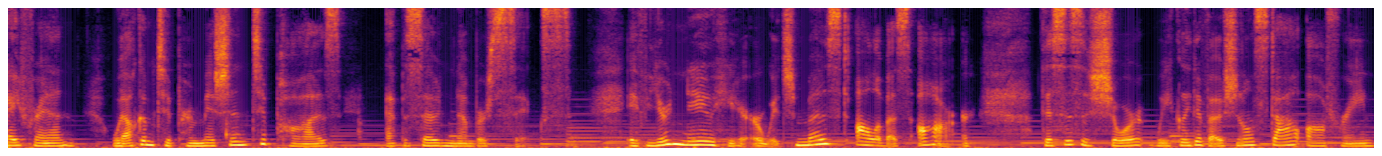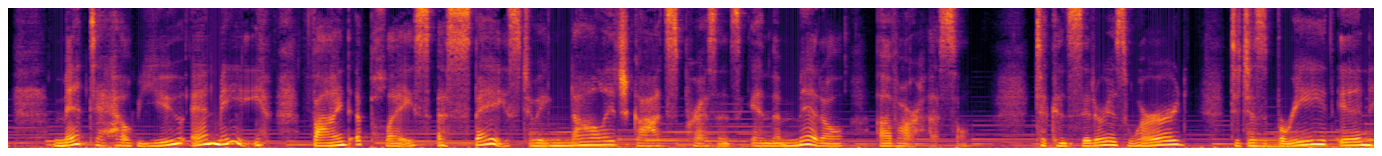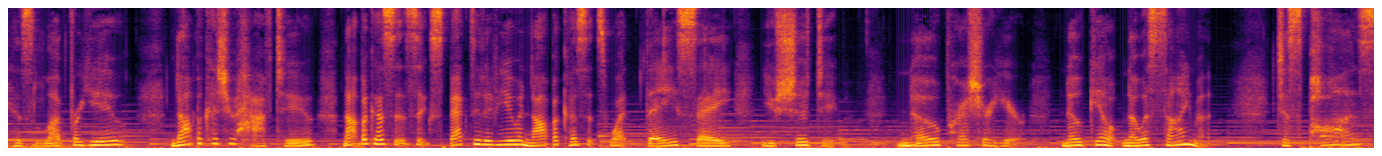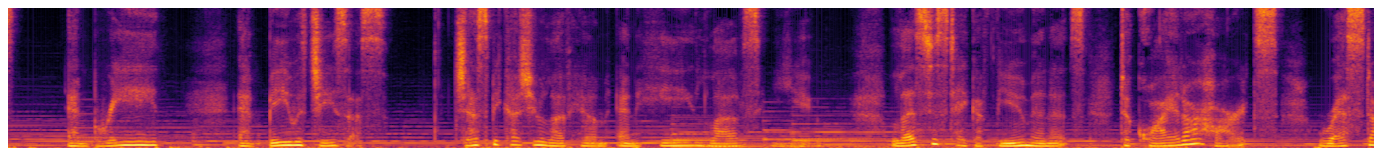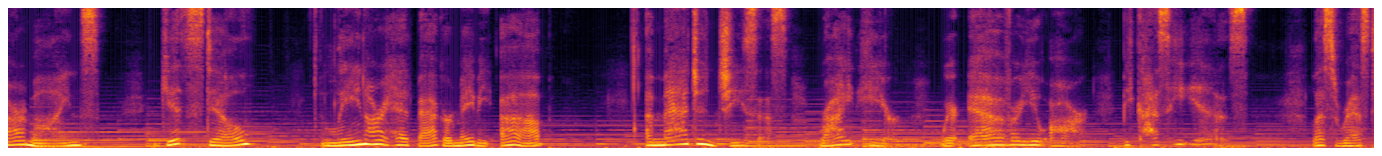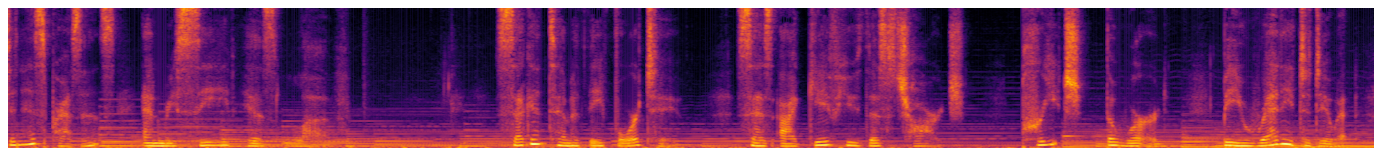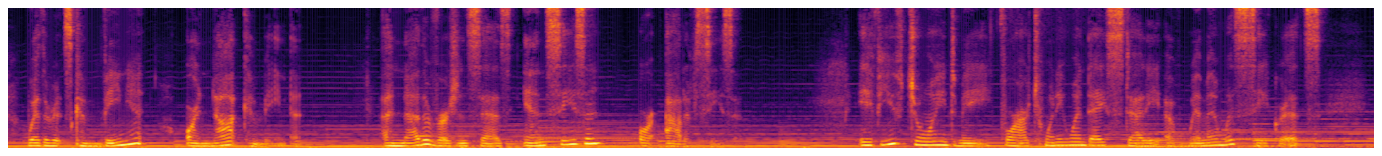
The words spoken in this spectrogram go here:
Hey, friend, welcome to Permission to Pause, episode number six. If you're new here, which most all of us are, this is a short weekly devotional style offering meant to help you and me find a place, a space to acknowledge God's presence in the middle of our hustle to consider His Word, to just breathe in His love for you, not because you have to, not because it's expected of you, and not because it's what they say you should do. No pressure here, no guilt, no assignment. Just pause and breathe and be with Jesus just because you love Him and He loves you. Let's just take a few minutes to quiet our hearts, rest our minds, get still, lean our head back or maybe up. Imagine Jesus right here, wherever you are, because He is. Let's rest in His presence and receive His love. 2 Timothy 4 2 says, I give you this charge preach the word. Be ready to do it, whether it's convenient or not convenient. Another version says in season or out of season. If you've joined me for our 21 day study of Women with Secrets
